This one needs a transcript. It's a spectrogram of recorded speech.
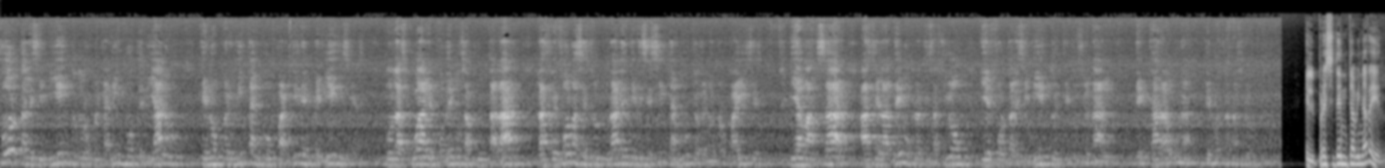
fortalecimiento de los mecanismos de diálogo que nos permitan compartir experiencias con las cuales podemos apuntalar las reformas estructurales que necesitan muchos de nuestros países y avanzar hacia la democratización y el fortalecimiento institucional de cada una de nuestras naciones. El presidente Abinader,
